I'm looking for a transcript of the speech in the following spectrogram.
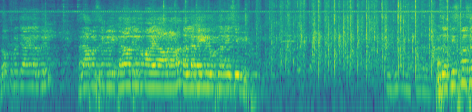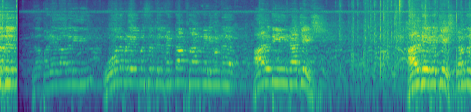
ബ്ലോക്ക് പഞ്ചായത്ത് തലത്തിൽ കലാമത്സരങ്ങളിൽ കലാതിലകമായ ആളാണ്. നല്ല കൈകളെ കൊണ്ട് തന്നെ സ്വീകരിക്കും അടുത്ത ക്വിസ് പഴയകാല രീതിയിൽ ഓലമടയിൽ മത്സരത്തിൽ രണ്ടാം സ്ഥാനം നേടിക്കൊണ്ട് ആരതി രാജേഷ്. ആരതി രാജേഷ് കടന്നു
